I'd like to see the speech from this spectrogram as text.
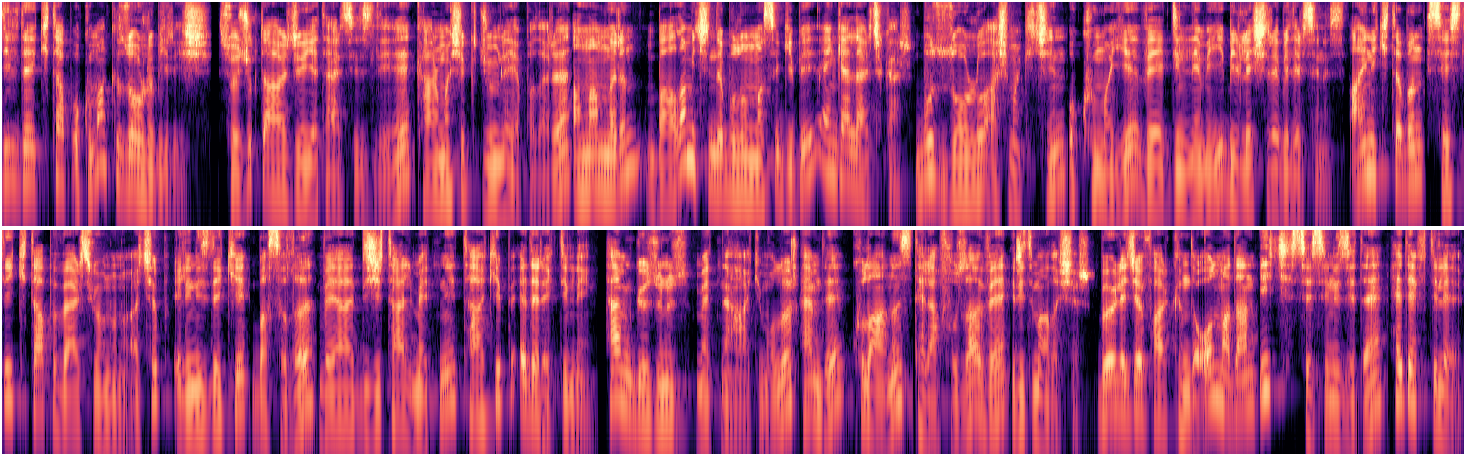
dilde kitap okumak zorlu bir iş. Sözcük dağarcığı yetersizliği, karmaşık cümle yapıları, anlamların bağlam içinde bulunması gibi engeller çıkar. Bu zorluğu aşmak için okumayı ve dinlemeyi birleştirebilirsiniz. Aynı kitabın sesli kitap versiyonunu açıp elinizdeki basılı veya dijital metni takip ederek dinleyin. Hem gözünüz metne hakim olur hem de kulağınız telaffuza ve ritme alışır. Böylece farkında olmadan iç sesinizi de hedef dile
